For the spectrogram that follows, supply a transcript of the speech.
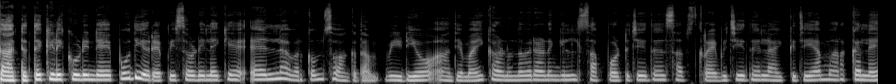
കാറ്റത്തെ കിളിക്കൂടിന്റെ പുതിയൊരു എപ്പിസോഡിലേക്ക് എല്ലാവർക്കും സ്വാഗതം. വീഡിയോ ആദ്യമായി കാണുന്നവരാണെങ്കിൽ സപ്പോർട്ട് ചെയ്ത് സബ്സ്ക്രൈബ് ചെയ്ത് ലൈക്ക് ചെയ്യാൻ മറക്കല്ലേ?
